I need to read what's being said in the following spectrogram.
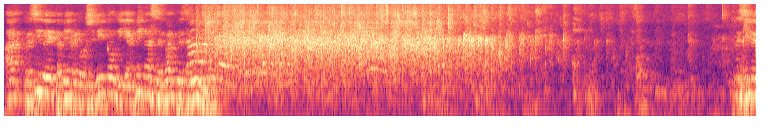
Ah, recibe también reconocimiento Guillermina Cervantes de Recibe,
